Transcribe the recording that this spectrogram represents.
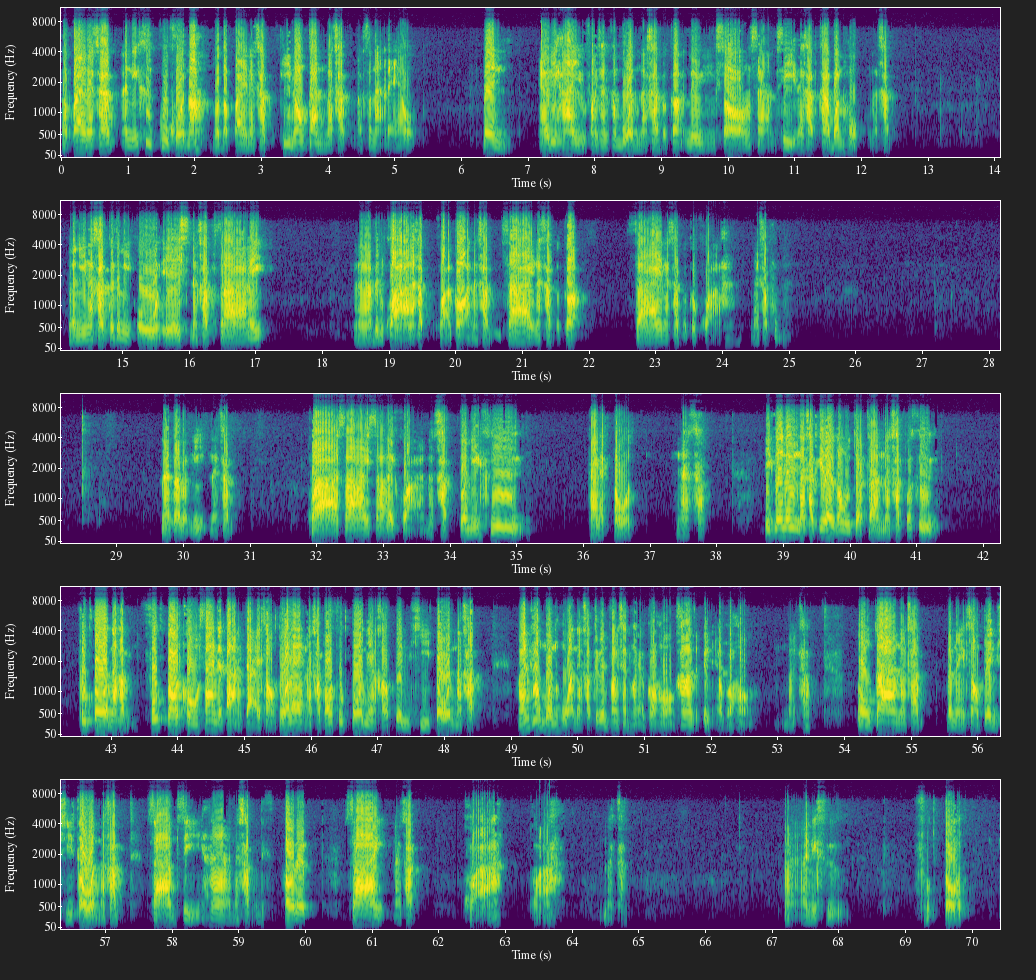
ต่อไปนะครับ อันนี้คือกูโคสเนาะตัวต่อไปนะครับ พี่น้องกันนะครับ ลักษณะแล้ว เป็นแอลดีไฮอยู่ฟังก์ชันข้างบนนะครับ แล้วก็หนึ่งสองสามสี่นะครับ คาร์บอนหกนะครับ ตัวนี้นะครับก็จะมี OH นะครับ ซ้ายอ่าเป็นขวานะครับ ขวาก่อนนะครับ ซ้ายนะครับ แล้วก็ซ้ายนะครับ แล้วก็ขวา นะครับผมหน้าตาแบบนี้นะครับ ขวาซ้ายซ้ายขวานะครับ ตัวนี้คือกาแลคโตสนะครับ อีกตัวหนึ่งนะครับที่เราต้องรู้จักกันนะครับก็คือฟุกโตสนะครับฟุกโตสโครงสร้างจะต่างจากไอสองตัวแรกนะครับ เพราะฟุกโตสเนี่ยเขาเป็นคีโตนนะครับเพราะฉะนั้นข้างบนหัวนะครับจะเป็นฟังก์ชันของแอลกอฮอล์ข้างล่างจะเป็นแอลกอฮอล์นะครับ ตรงกลางนะครับตำแหน่งที่สองเป็นคีโตนนะครับสามสี่ห้านะครับเขาเรียกซ้ายนะครับ ขวาขวานะครับอันนี้คือฟรุกโตส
